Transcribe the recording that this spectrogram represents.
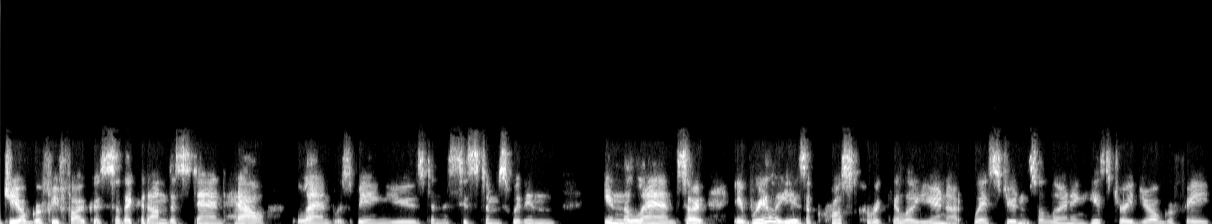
geography focus so they could understand how land was being used and the systems within in the land. So it really is a cross curricular unit where students are learning history, geography,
